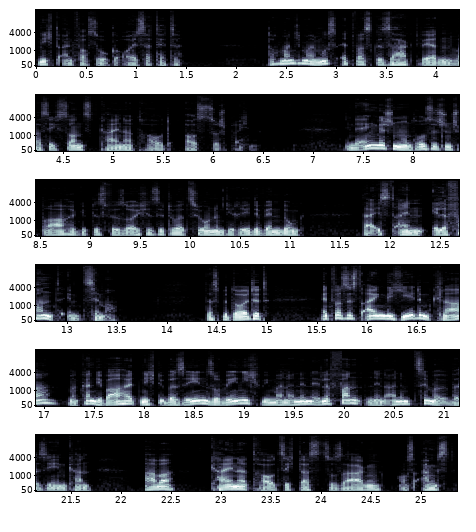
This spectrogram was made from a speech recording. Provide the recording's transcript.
nicht einfach so geäußert hätte. Doch manchmal muss etwas gesagt werden, was sich sonst keiner traut auszusprechen. In der englischen und russischen Sprache gibt es für solche Situationen die Redewendung Da ist ein Elefant im Zimmer. Das bedeutet, etwas ist eigentlich jedem klar, man kann die Wahrheit nicht übersehen, so wenig wie man einen Elefanten in einem Zimmer übersehen kann, aber keiner traut sich das zu sagen, aus Angst,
